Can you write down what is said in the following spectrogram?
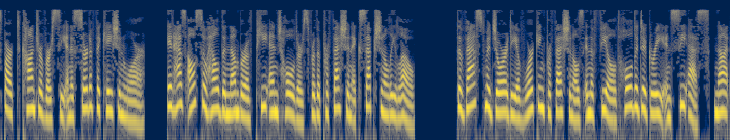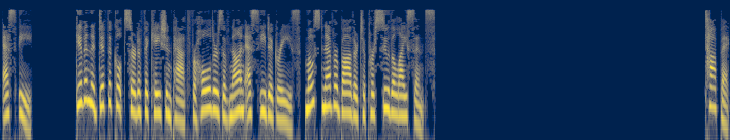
sparked controversy and a certification war. It has also held the number of PEng holders for the profession exceptionally low, the vast majority of working professionals in the field hold a degree in CS, not SE. Given the difficult certification path for holders of non-SE degrees, most never bother to pursue the license. Topic:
